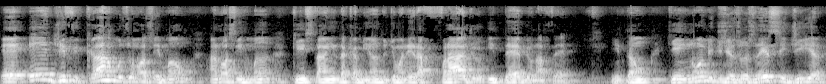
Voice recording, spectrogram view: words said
é edificarmos o nosso irmão, a nossa irmã, que está ainda caminhando de maneira frágil e débil na fé. Então, que em nome de Jesus, nesse dia,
